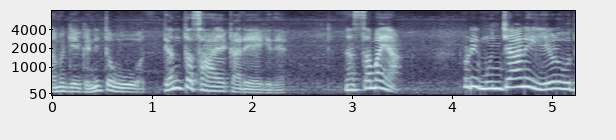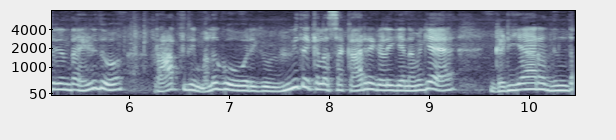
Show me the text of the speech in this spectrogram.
ನಮಗೆ ಗಣಿತವು ಅತ್ಯಂತ ಸಹಾಯಕಾರಿಯಾಗಿದೆ. ಸಮಯ. ನೋಡಿ, ಮುಂಜಾನೆ ಏಳುವುದರಿಂದ ಹಿಡಿದು ರಾತ್ರಿ ಮಲಗುವವರೆಗೂ ವಿವಿಧ ಕೆಲಸ ಕಾರ್ಯಗಳಿಗೆ ನಮಗೆ ಗಡಿಯಾರದಿಂದ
